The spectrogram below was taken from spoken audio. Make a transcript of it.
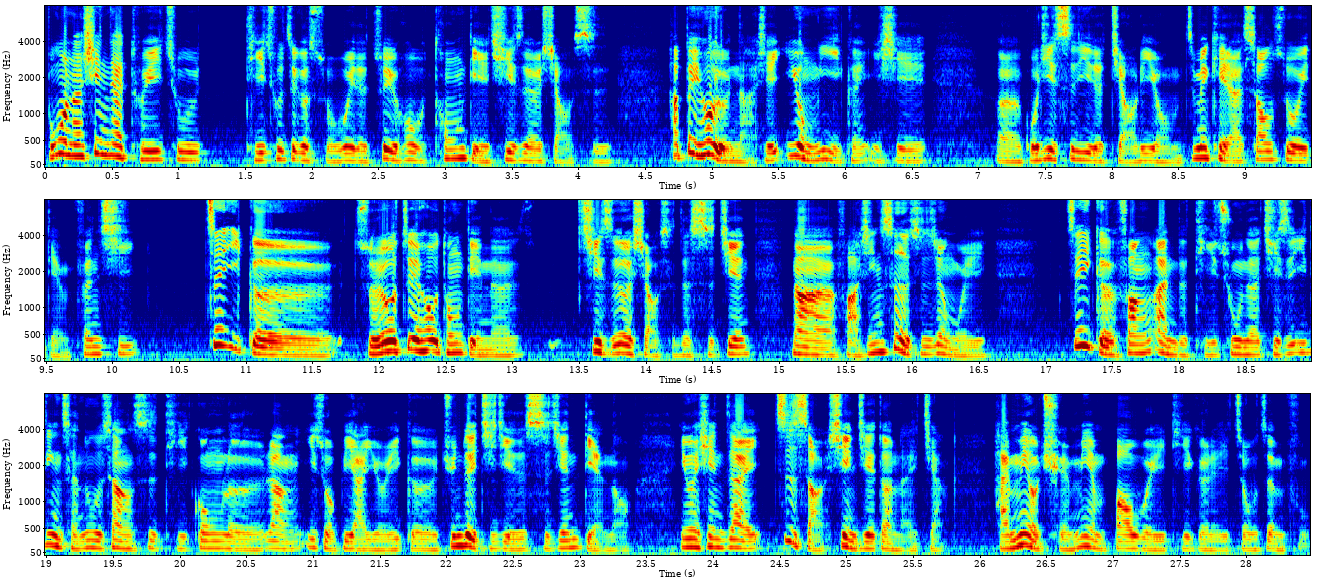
不过呢，现在推出提出这个所谓的最后通牒七十二小时，它背后有哪些用意跟一些呃国际势力的角力哦？我们这边可以来稍做一点分析。这一个所谓最后通牒呢，七十二小时的时间，那法新社是认为。这个方案的提出呢，其实一定程度上是提供了让伊索比亚有一个军队集结的时间点哦。因为现在至少现阶段来讲，还没有全面包围提格雷州政府。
